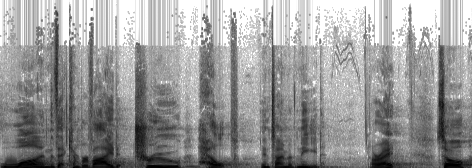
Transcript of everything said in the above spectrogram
one that can provide true help in time of need. All right? So,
